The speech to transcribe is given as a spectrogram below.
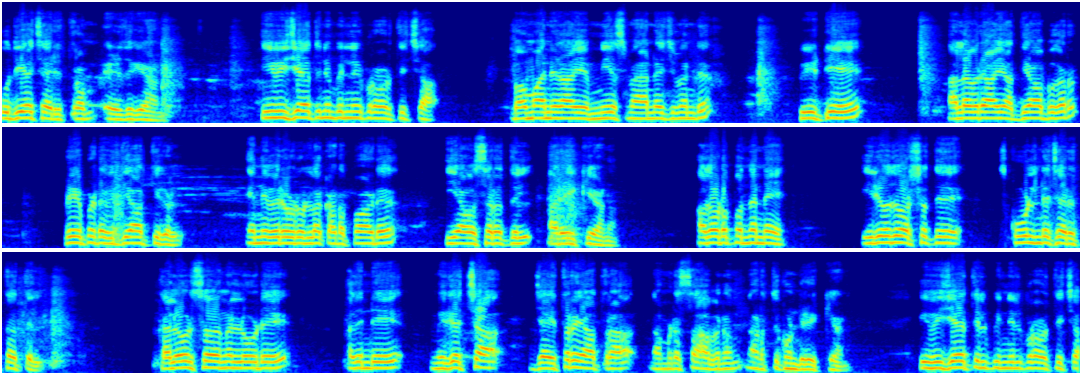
പുതിയ ചരിത്രം എഴുതുകയാണ്. ഈ വിജയത്തിന് പിന്നിൽ പ്രവർത്തിച്ച ബഹുമാന്യരായ M E S management P T A നല്ലവരായ അധ്യാപകർ പ്രിയപ്പെട്ട വിദ്യാർത്ഥികൾ എന്നിവരോടുള്ള കടപ്പാട് ഈ അവസരത്തിൽ അറിയിക്കുകയാണ്. അതോടൊപ്പം തന്നെ ഇരുപത് വർഷത്തെ സ്കൂളിന്റെ ചരിത്രത്തിൽ കലോത്സവങ്ങളിലൂടെ അതിന്റെ മികച്ച ജൈത്രയാത്ര നമ്മുടെ സ്ഥാപനം നടത്തിക്കൊണ്ടിരിക്കുകയാണ്. ഈ വിജയത്തിൽ പിന്നിൽ പ്രവർത്തിച്ച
